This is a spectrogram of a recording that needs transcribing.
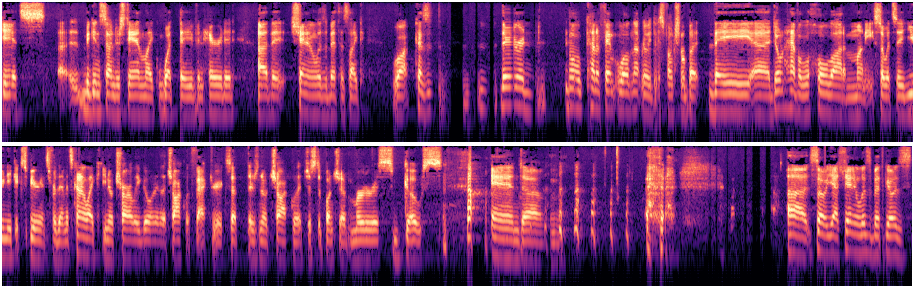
gets uh, begins to understand like what they've inherited, uh, that Shannon Elizabeth is like, well, because they're a kind of fam- well, not really dysfunctional, but they uh, don't have a whole lot of money, so it's a unique experience for them. It's kind of like you know Charlie going to the chocolate factory, except there's no chocolate, just a bunch of murderous ghosts. and um, uh, so yeah, Shannon Elizabeth goes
